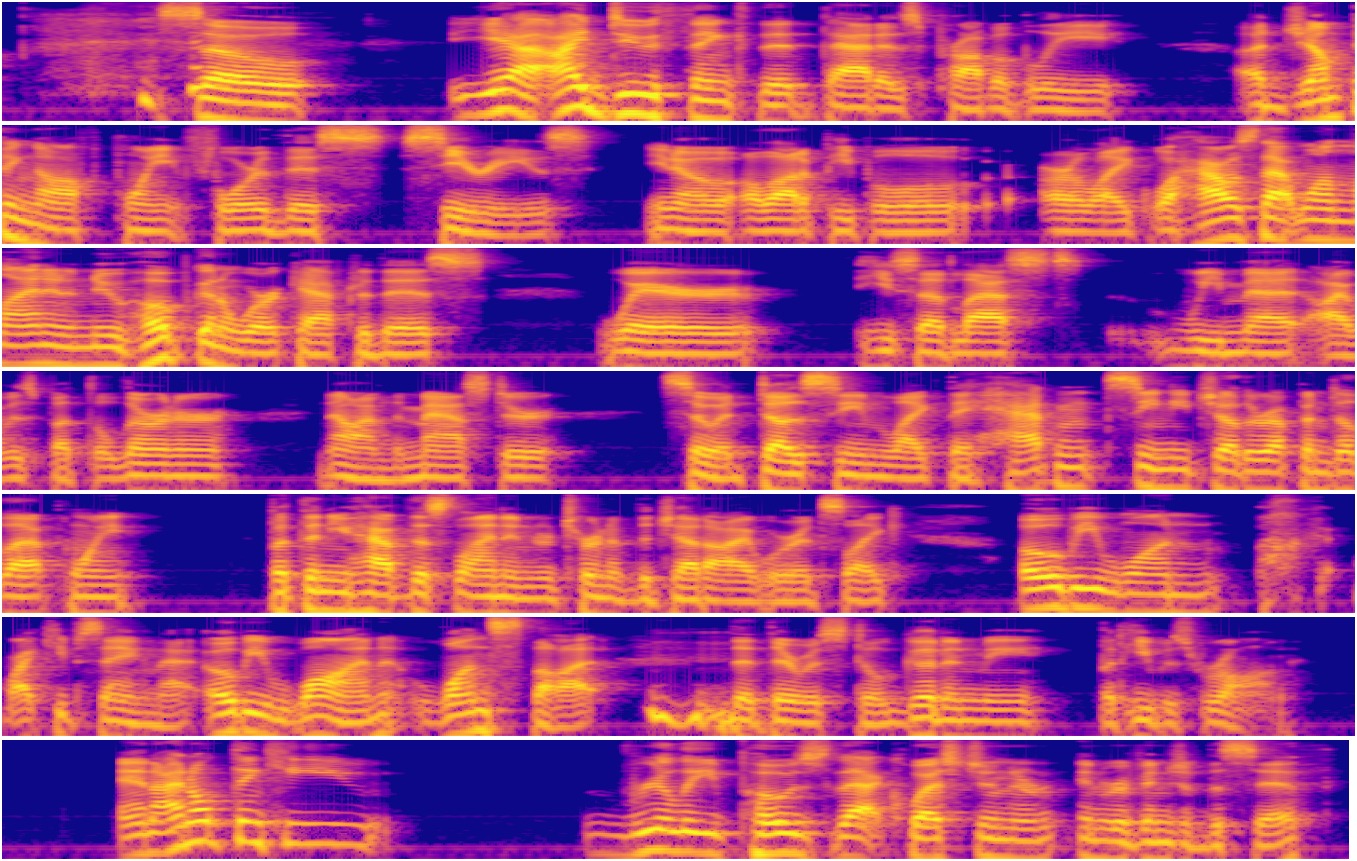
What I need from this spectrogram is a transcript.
So, yeah, I do think that that is probably a jumping off point for this series. You know, a lot of people are like, "Well, how's that one line in A New Hope going to work after this?" Where he said, "Last we met, I was but the learner. Now I'm the master." So it does seem like they hadn't seen each other up until that point. But then you have this line in Return of the Jedi where it's like Obi Wan. I keep saying that Obi Wan once thought Mhm. that there was still good in me, but he was wrong. And I don't think he really posed that question in Revenge of the Sith.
